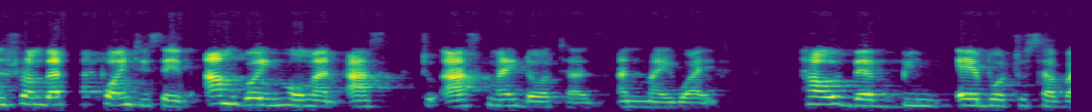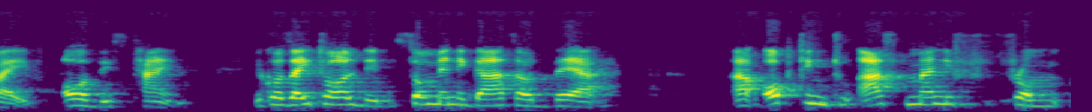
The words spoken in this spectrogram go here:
And from that point, he said, I'm going home and ask to ask my daughters and my wife how they've been able to survive all this time because I told him so many girls out there are opting to ask money from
